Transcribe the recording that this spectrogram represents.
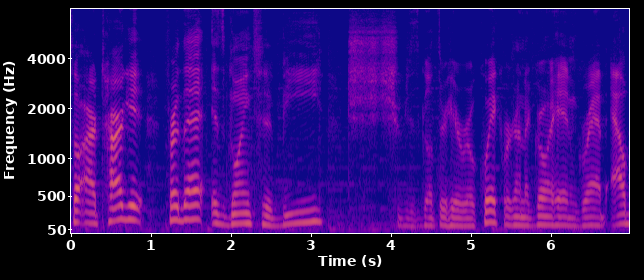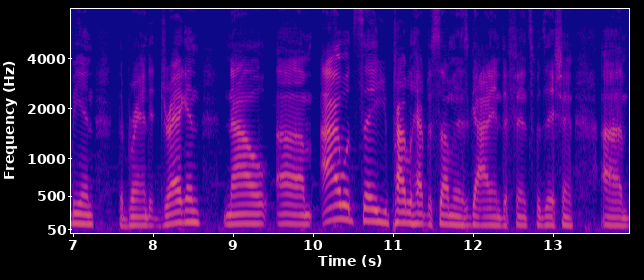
So our target for that is going to be just go through here real quick. We're gonna go ahead and grab Albion, the branded dragon. Now, um, I would say you probably have to summon this guy in defense position. Um,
